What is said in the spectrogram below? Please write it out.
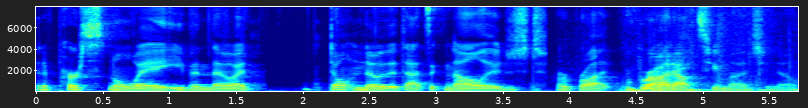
in a personal way, even though I don't know that that's acknowledged or brought right. brought out too much. You know,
